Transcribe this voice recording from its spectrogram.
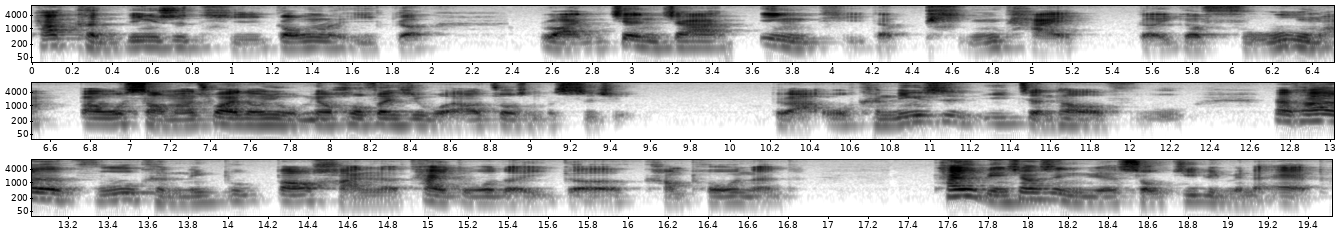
它肯定是提供了一个软件加硬体的平台的一个服务嘛，不然我扫描出来的东西我没有后分析，我要做什么事情，对吧？我肯定是一整套的服务。那它的服务肯定不包含了太多的一个 component，它有点像是你的手机里面的 app。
